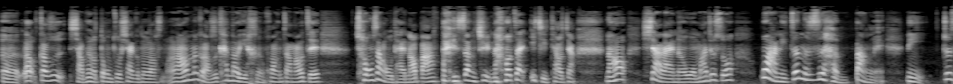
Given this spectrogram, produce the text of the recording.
呃，告告诉小朋友动作，下一个动作什么，然后那个老师看到也很慌张，然后直接冲上舞台，然后把他带上去，然后再一起跳这样，然后下来呢，我妈就说：哇，你真的是很棒诶，你就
